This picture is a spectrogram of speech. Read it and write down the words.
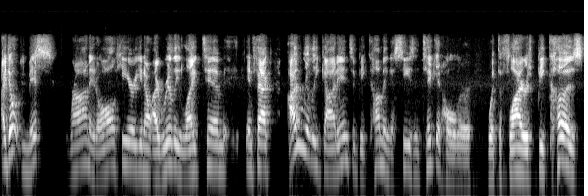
I don't miss Ron at all here. You know, I really liked him. In fact, I really got into becoming a season ticket holder with the Flyers because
